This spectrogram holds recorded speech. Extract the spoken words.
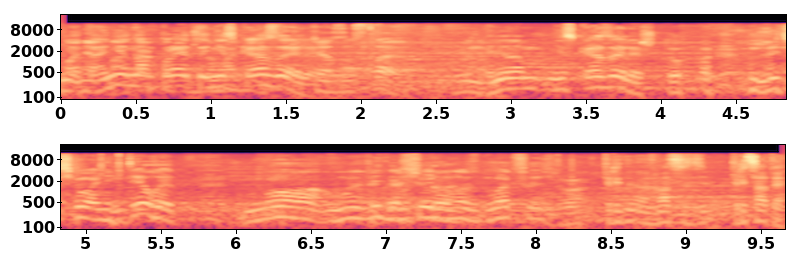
Нет, они а нам про это не сказали. Тебя заставят. Они нам не сказали, что для чего они делают, но мы Так, видим, а сегодня у что... нас 20. 20, 30,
